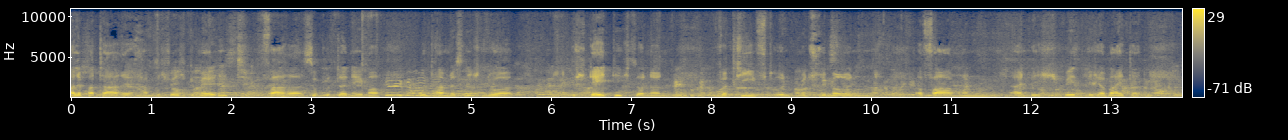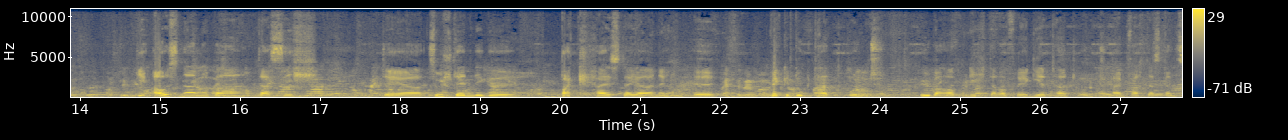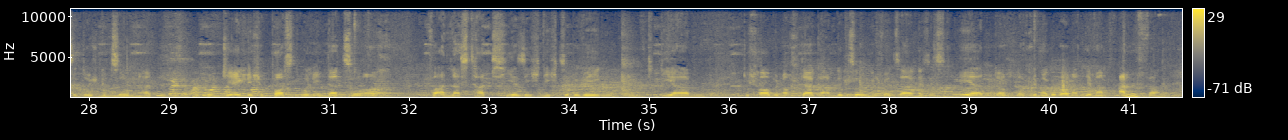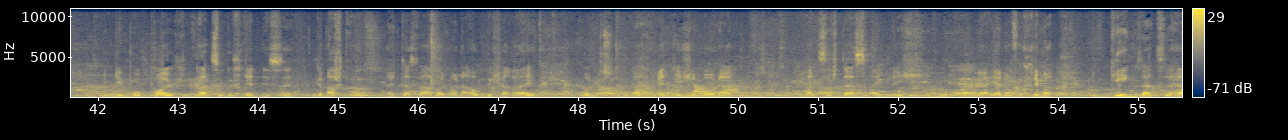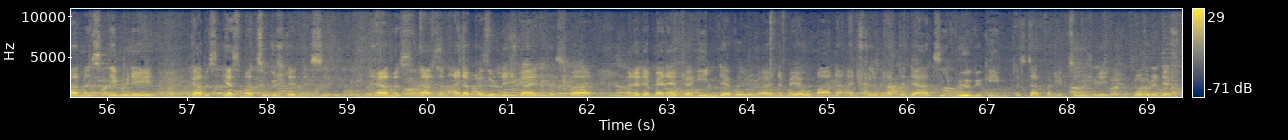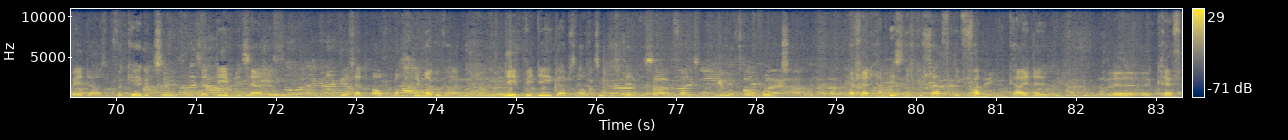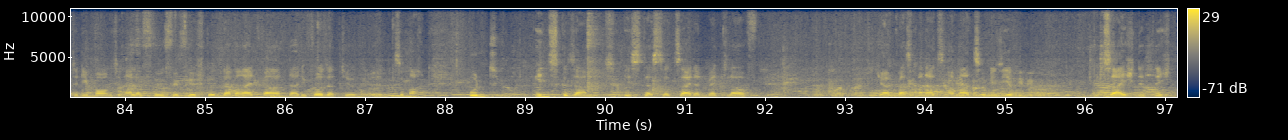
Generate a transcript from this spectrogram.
Alle paar Tage haben sich welche gemeldet, Fahrer, Subunternehmer, und haben das nicht nur bestätigt, sondern vertieft und mit schlimmeren Erfahrungen eigentlich wesentlich erweitert. Die Ausnahme war, dass sich der zuständige Back heißt er ja, ne, äh, weggeduckt hat und überhaupt nicht darauf reagiert hat und einfach das Ganze durchgezogen hat und die englische Post wohl ihn dazu auch veranlasst hat, hier sich nicht zu bewegen und die haben die Schraube noch stärker angezogen. Ich würde sagen, es ist eher doch noch schlimmer geworden, nachdem am Anfang im Depot Polsch ein paar Zugeständnisse gemacht wurden. Das war aber nur eine Augenwischerei und nach etlichen Monaten hat sich das eigentlich ja, eher noch verschlimmert. Im Gegensatz zu Hermes DPD gab es erstmal Zugeständnisse. Hermes lag an einer Persönlichkeit, das war einer der Manager, ihn, der wohl eine mehr humane Einstellung hatte, der hat sich Mühe gegeben. Das darf man ihm zugestehen. Nur wurde der später aus dem Verkehr gezogen. Und seitdem ist Hermes Wilson auch noch schlimmer geworden. DPD gab es auch Zugeständnisse anfangs. Und wahrscheinlich haben die es nicht geschafft. Die fanden keine äh, Kräfte, die morgens in aller Früh für vier Stunden da bereit waren, da die Vorsortierung äh, zu machen. Und insgesamt ist das zurzeit ein Wettlauf ja, was man als Amazonisierung bezeichnet, nicht?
